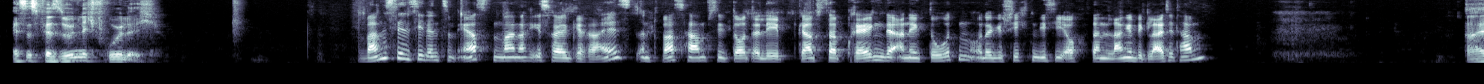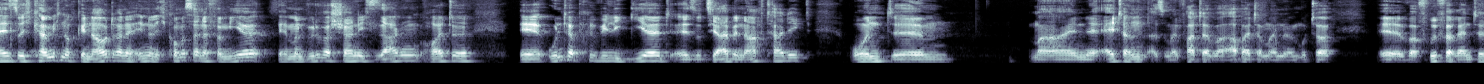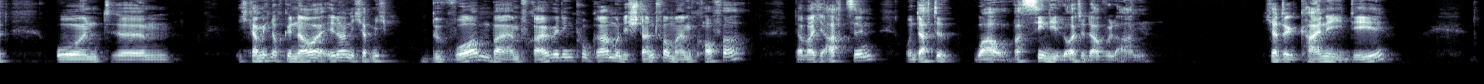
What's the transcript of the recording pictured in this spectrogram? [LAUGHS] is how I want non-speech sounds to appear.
es ist versöhnlich fröhlich. Wann sind Sie denn zum ersten Mal nach Israel gereist und was haben Sie dort erlebt? Gab es da prägende Anekdoten oder Geschichten, die Sie auch dann lange begleitet haben? Also ich kann mich noch genau daran erinnern, ich komme aus einer Familie, äh, man würde wahrscheinlich sagen, heute äh, unterprivilegiert, äh, sozial benachteiligt. Und ähm, meine Eltern, also mein Vater war Arbeiter, meine Mutter äh, war früh verrentet. Und ähm, ich kann mich noch genau erinnern, ich habe mich beworben bei einem Freiwilligenprogramm und ich stand vor meinem Koffer, da war ich 18 und dachte, wow, was ziehen die Leute da wohl an? Ich hatte keine Idee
